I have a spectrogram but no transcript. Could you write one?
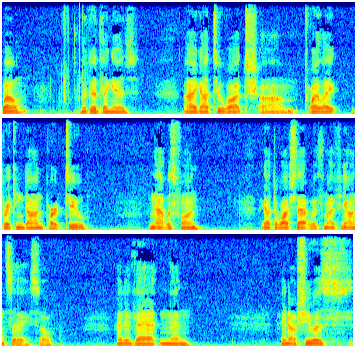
Well, the good thing is I got to watch um, Twilight Breaking Dawn Part 2. And that was fun. I got to watch that with my fiance, so I did that and then you know, she was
